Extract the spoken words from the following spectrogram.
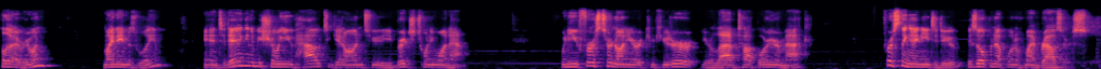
Hello, everyone. My name is William, and today I'm going to be showing you how to get onto the Bridge 21 app. When you first turn on your computer, your laptop, or your Mac, first thing I need to do is open up one of my browsers.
